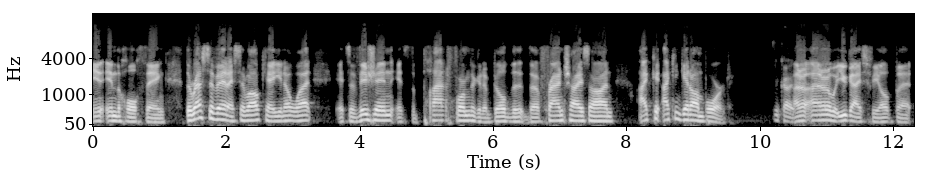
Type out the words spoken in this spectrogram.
in, in the whole thing. The rest of it, I said, well, okay, you know what? It's a vision. It's the platform they're going to build the, the franchise on. I can I can get on board. okay. I don't I don't know what you guys feel, but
